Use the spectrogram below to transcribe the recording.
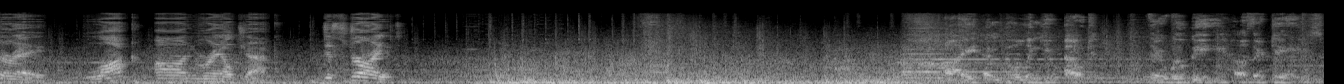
Array. Lock on railjack. Destroy it. I am pulling you out. There will be other days.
